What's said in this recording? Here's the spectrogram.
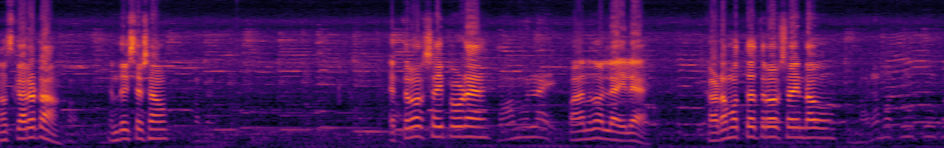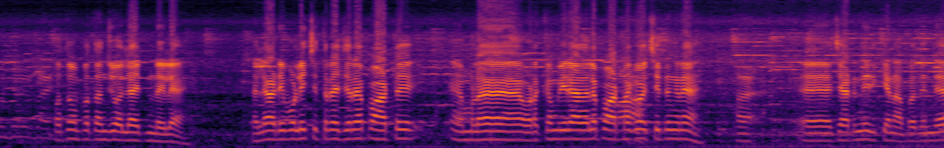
നമസ്കാരം കേട്ടാ എന്ത് വിശേഷം? എത്ര വർഷമായി ഇപ്പോൾ ഇവിടെ? പതിനൊന്നും കൊല്ലായി. അല്ലേ കട മൊത്തം എത്ര വർഷമായി ഉണ്ടാവും പത്ത് മുപ്പത്തഞ്ച് കൊല്ലമായിട്ടുണ്ട് അല്ലേ നല്ല അടിപൊളി ചിത്രരചന പാട്ട് നമ്മളെ വടക്കം വീരാതലെ പാട്ടൊക്കെ വെച്ചിട്ട് ഇങ്ങനെ ചേട്ടൻ ഇരിക്കണം. അപ്പോൾ ഇതിന്റെ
